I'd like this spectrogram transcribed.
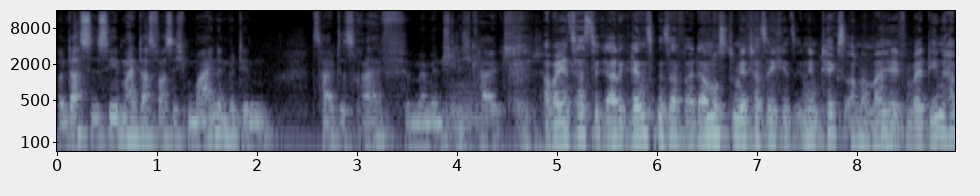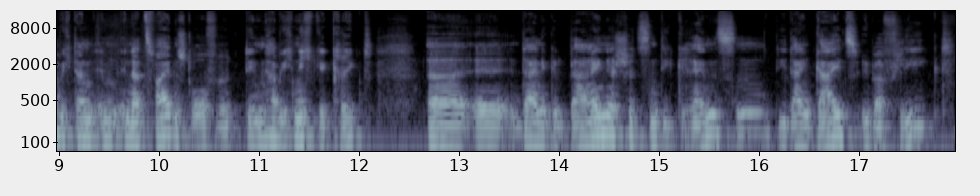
und das ist eben halt das, was ich meine mit dem Zeit ist reif für mehr Menschlichkeit. Aber jetzt hast du gerade Grenzen gesagt, weil da musst du mir tatsächlich jetzt in dem Text auch nochmal helfen, weil den habe ich dann in, in der zweiten Strophe, den habe ich nicht gekriegt. Äh, äh, deine Gebeine schützen die Grenzen, die dein Geiz überfliegt.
